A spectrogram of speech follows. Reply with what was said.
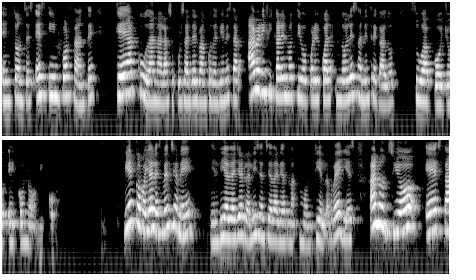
entonces es importante que acudan a la sucursal del Banco del Bienestar a verificar el motivo por el cual no les han entregado su apoyo económico. Bien, como ya les mencioné, el día de ayer, la licenciada Ariadna Montiel Reyes anunció esta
